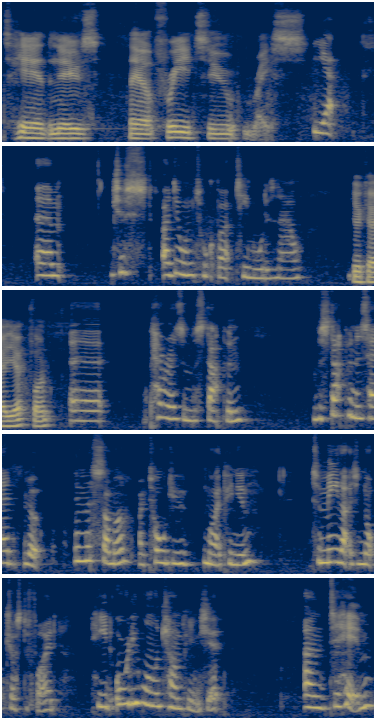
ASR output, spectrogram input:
to hear the news. They are free to race. Yeah. Um, just I do want to talk about team orders now. Okay, yeah, fine. Uh, Perez and Verstappen. Verstappen has had look in the summer. I told you my opinion. To me, that is not justified. He'd already won the championship, and to him,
